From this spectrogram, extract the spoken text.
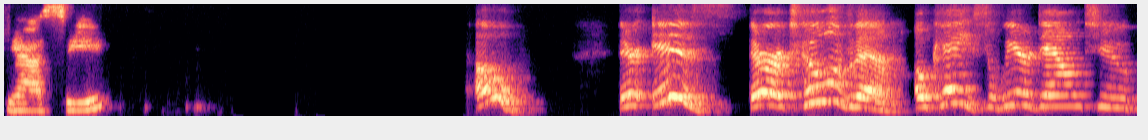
Yeah, see? Oh, there is. There are two of them. Okay, so we are down to,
